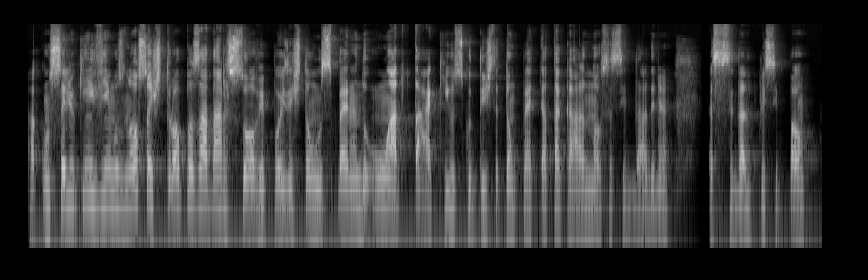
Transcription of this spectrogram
Aconselho que enviemos nossas tropas a Darsov, pois estão esperando um ataque. Os cultistas estão perto de atacar a nossa cidade, né? Essa cidade principal.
